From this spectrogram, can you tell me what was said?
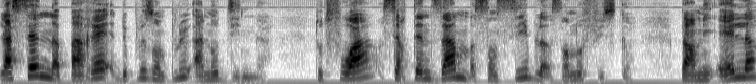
La scène paraît de plus en plus anodine. Toutefois, certaines âmes sensibles s'en offusquent. Parmi elles,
